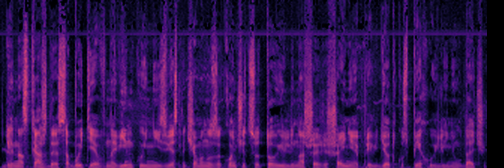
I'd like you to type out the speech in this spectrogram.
Для нас каждое событие в новинку, и неизвестно, чем оно закончится, то или наше решение приведет к успеху или неудаче.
